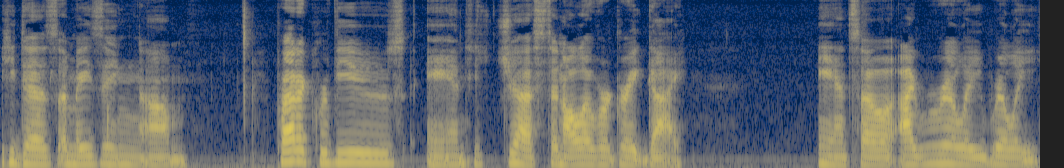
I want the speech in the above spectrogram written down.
he does amazing um, product reviews and he's just an all over great guy. And so I really, really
